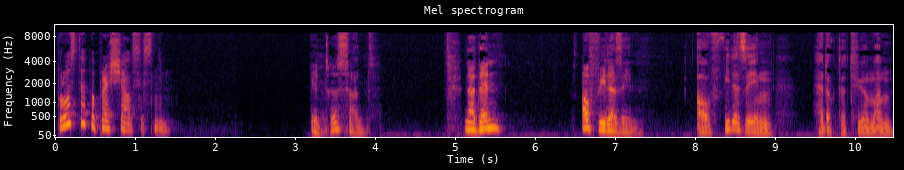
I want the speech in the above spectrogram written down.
просто попрощался с ним. Interessant. Na denn, auf Wiedersehen. Auf Wiedersehen, Herr Dr. Thürmann.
